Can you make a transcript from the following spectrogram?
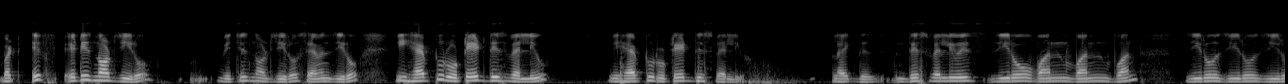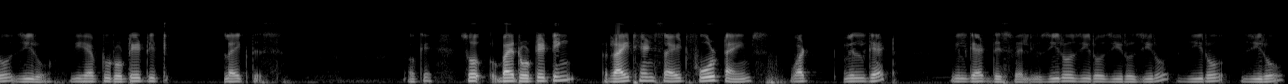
But if it is not 0 which is not 0 7 0 we have to rotate this value. We have to rotate this value. Like this. This value is 0 1 1 1 0 0 0 0 we have to rotate it like this. Okay. So by rotating right hand side four times what we'll get? We'll get this value 0 0 0 0 0 0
